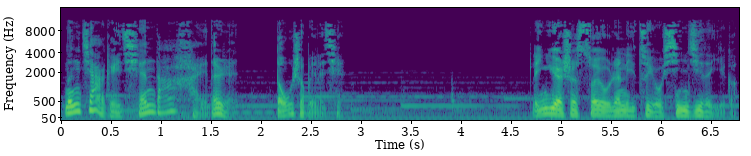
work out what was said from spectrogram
能嫁给钱达海的人，都是为了钱。林月是所有人里最有心机的一个，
